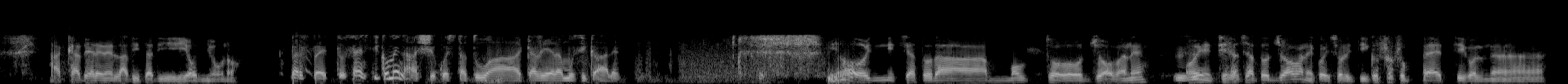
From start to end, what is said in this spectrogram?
accadere nella vita di ognuno. Perfetto, senti come nasce questa tua carriera musicale? Io ho iniziato da molto giovane, mm-hmm. ho iniziato giovane con i soliti gruppetti, con,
